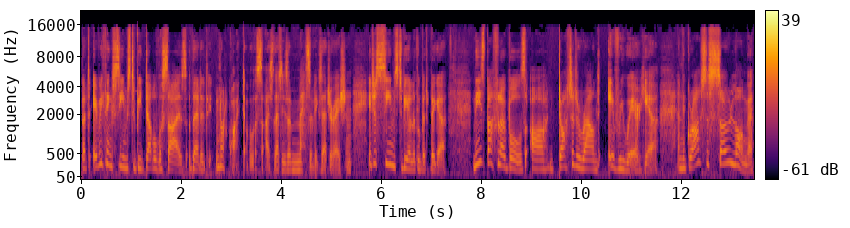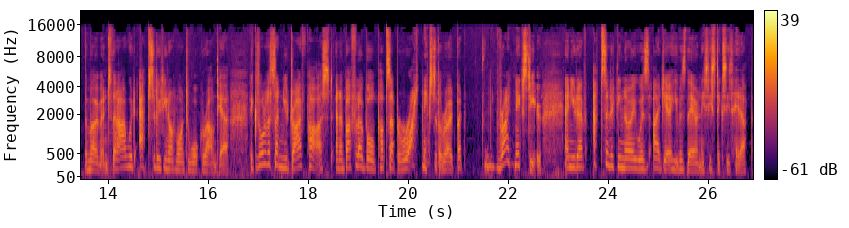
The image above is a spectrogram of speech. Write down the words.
but everything seems to be double the size that it not quite double the size that is a massive exaggeration. It just seems to be a little bit bigger. These buffalo bulls are dotted around everywhere here and the grass is so long at the moment that I would absolutely not want to walk around here because all of a sudden you drive past and a buffalo bull pops up right next to the road but right next to you and you'd have absolutely no idea he was there unless he sticks his head up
